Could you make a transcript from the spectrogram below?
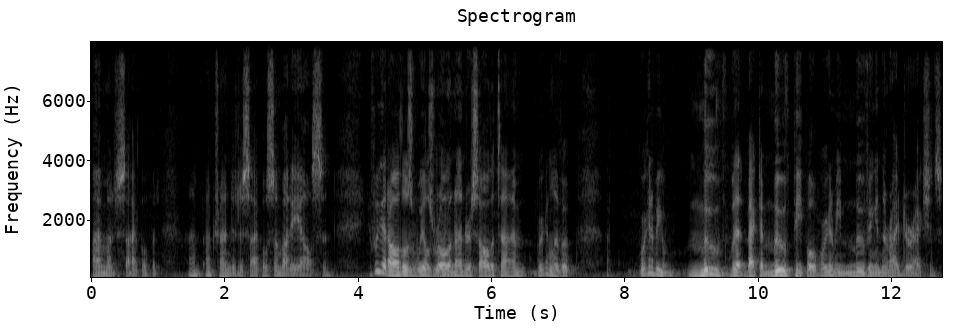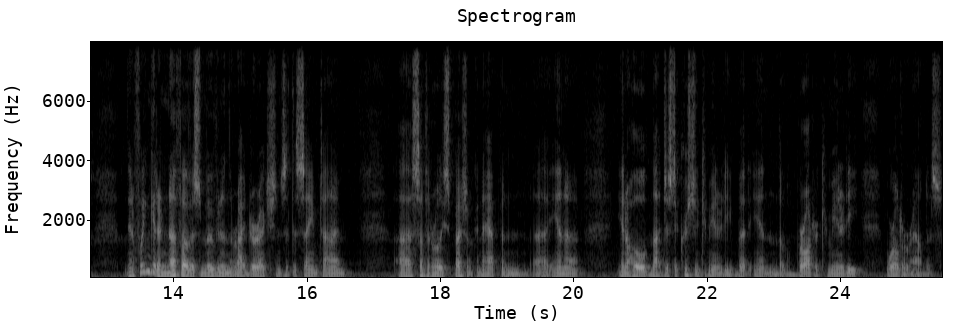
I'm a disciple, but I'm, I'm trying to disciple somebody else. And if we get all those wheels mm-hmm. rolling mm-hmm. under us all the time, we're going to live a, a we're going to be move that back to move people. We're going to be moving in the right directions, and if we can get enough of us moving in the right directions at the same time, uh, something really special can happen uh, in a in a whole not just a Christian community, but in the broader community world around us.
